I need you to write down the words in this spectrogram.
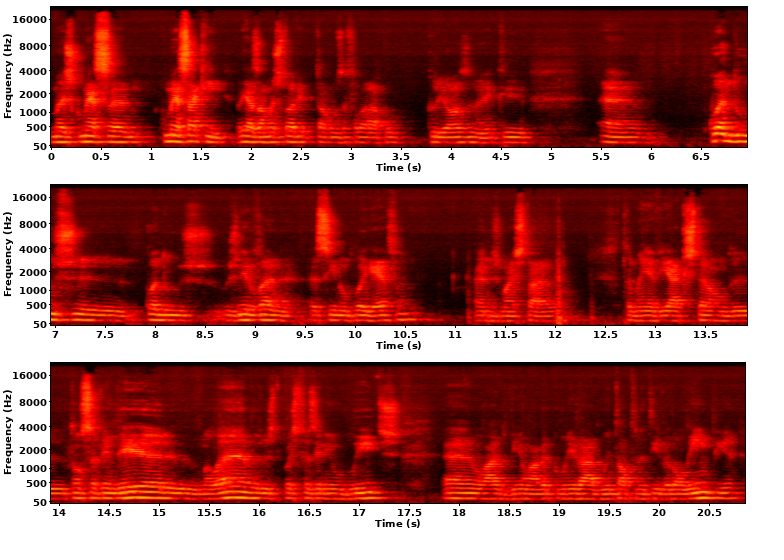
mas começa, começa aqui. Aliás, há uma história que estávamos a falar há pouco, curiosa, não é? que ah, quando, os, quando os, os Nirvana assinam pela Geffen, anos mais tarde, também havia a questão de estão-se a vender, malandros, depois de fazerem o Bleach, ah, lá, vinham lá da comunidade muito alternativa da Olímpia,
